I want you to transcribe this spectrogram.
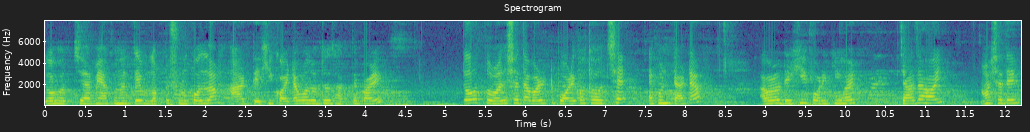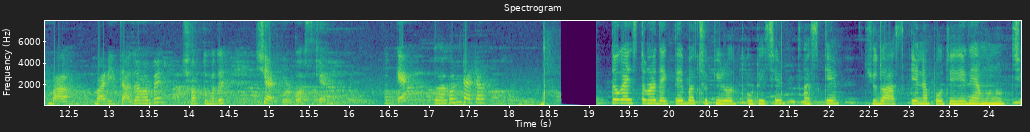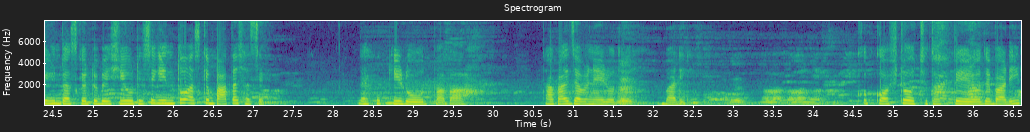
তো হচ্ছে আমি এখন হতে ব্লগটা শুরু করলাম, আর দেখি কয়টা পর্যন্ত থাকতে পারে। তো তোমাদের সাথে আবার একটু পরে কথা হচ্ছে। এখন টাটা। আবারও দেখি পরে কি হয়। যা যা হয় আমার সাথে বা বাড়ির যা যা হবে সব তোমাদের শেয়ার করব আজকে আমি। ওকে? তো এখন টাটা। তো গাইজ তোমরা দেখতেই পাচ্ছ কি রোদ উঠেছে। আজকে শুধু আজকে না প্রতিদিন এমন উঠছে কিন্তু আজকে একটু বেশি উঠেছে কিন্তু আজকে বাতাস আছে। দেখো কি রোদ বাবা। থাকাই যাবে না এই রোদে বাড়ি। খুব কষ্ট হচ্ছে থাকতে এই রোদে বাড়ি।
